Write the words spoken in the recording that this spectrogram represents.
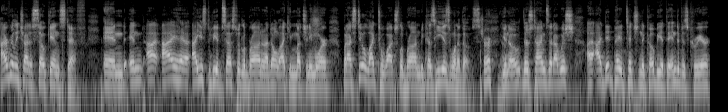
I really try to soak in Steph. And and I I, ha- I used to be obsessed with LeBron and I don't like him much anymore, but I still like to watch LeBron because he is one of those. Sure. You know, there's times that I wish I, I did pay attention to Kobe at the end of his career,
